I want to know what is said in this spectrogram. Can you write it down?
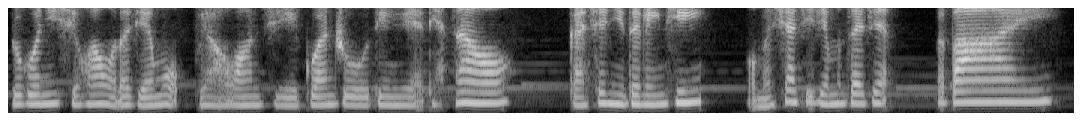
如果你喜欢我的节目，不要忘记关注、订阅、点赞哦。感谢你的聆听，我们下期节目再见，拜拜。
